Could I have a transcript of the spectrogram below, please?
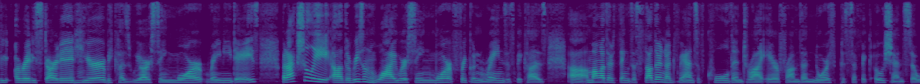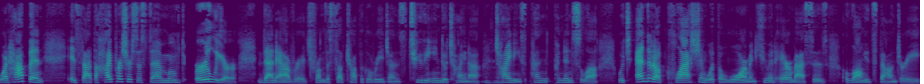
already already started here because we are seeing more rainy days? But actually, uh, the reason why we're seeing more frequent rains is because, uh, among other things, a southern advance of cold and dry air from the North Pacific Ocean. So what happened is that the high pressure system moved earlier than average from the subtropical regions to the Indochina Chinese pen- peninsula, which ended up clashing with the warm and humid air masses along its boundary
